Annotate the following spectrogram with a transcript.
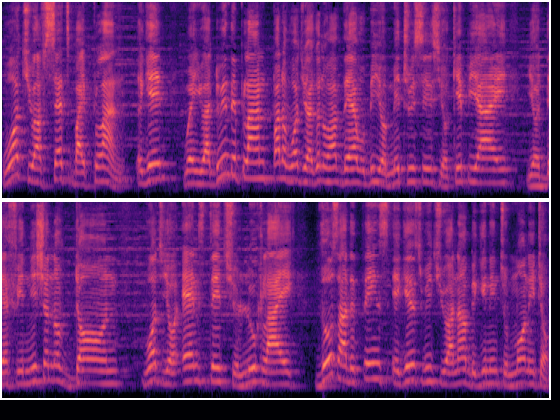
what you have set by plan again when you are doing the plan part of what you are going to have there will be your matrices your kpi your definition of done what your end state should look like. Those are the things against which you are now beginning to monitor.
